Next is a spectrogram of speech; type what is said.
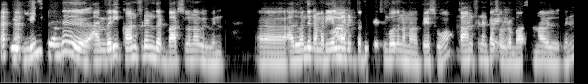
லீக் வந்து I am very confident that Barcelona will win அது வந்து நம்ம ரியல் மேட்ரிட் பத்தி பேசும்போது நம்ம பேசுவோம். கான்ஃபிடென்ட்டா சொல்றோம் Barcelona will win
